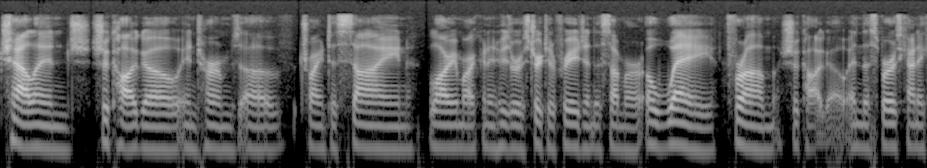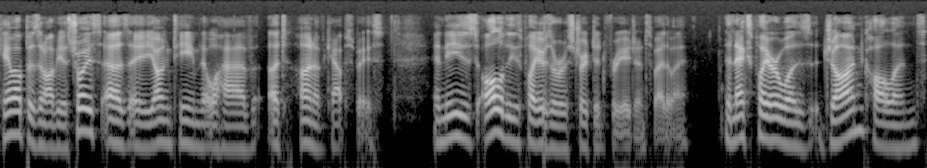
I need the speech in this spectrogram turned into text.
challenge Chicago in terms of trying to sign Lauri Markkanen, who's a restricted free agent this summer, away from Chicago. And the Spurs kind of came up as an obvious choice as a young team that will have a ton of cap space. And these, all of these players are restricted free agents, by the way. The next player was John Collins,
